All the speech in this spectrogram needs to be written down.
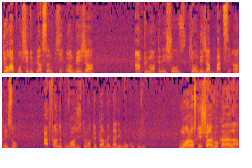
te rapprocher de personnes qui ont déjà implémenté des choses, qui ont déjà bâti un réseau afin de pouvoir justement te permettre d'aller beaucoup plus vite. Moi, lorsque je suis arrivé au Canada,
